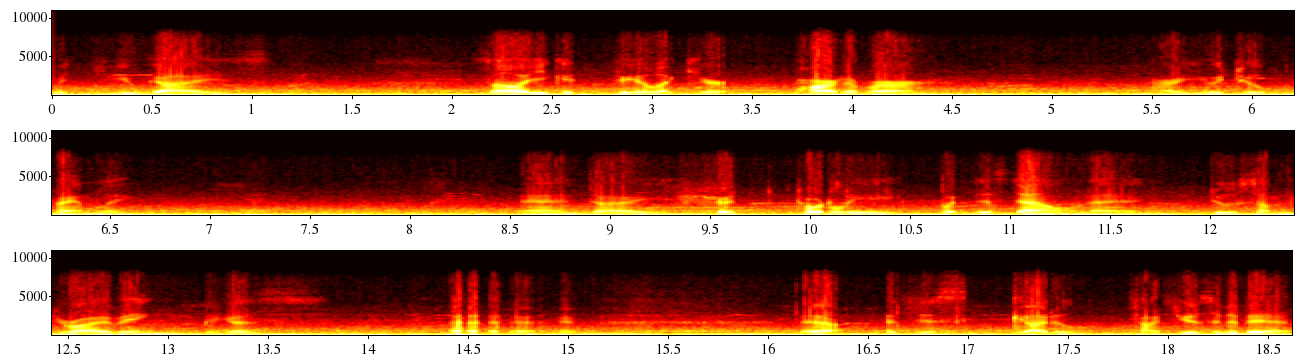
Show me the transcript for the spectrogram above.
with you guys. So you could feel like you're part of our our YouTube family and I should totally put this down and do some driving because yeah, I just got to talk to you in a bit.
